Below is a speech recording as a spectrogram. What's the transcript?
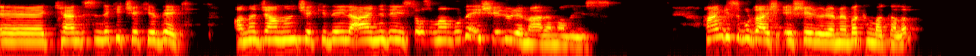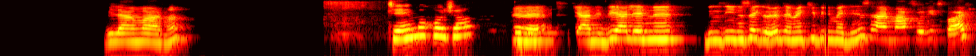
e, kendisindeki çekirdek ana canlının çekirdeğiyle aynı değilse o zaman burada eşeli üreme aramalıyız. Hangisi burada eş- eşeli üreme? Bakın bakalım. Bilen var mı? C mi hocam? Evet. Yani diğerlerini bildiğinize göre demek ki bilmediğiniz hermafrodit var.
